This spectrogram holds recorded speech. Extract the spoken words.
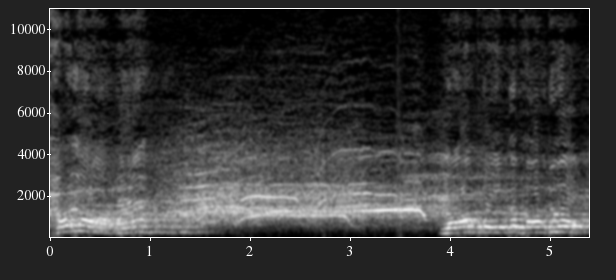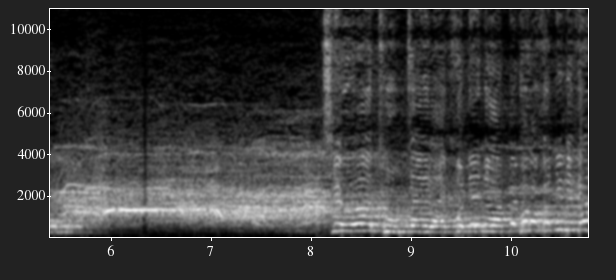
เขาหล่อนะ ร้องเพลงก็เพราะด้วย เชื่อว่าถูกใจหลายคนแน่นอนไปพบกับคนนี้นะครับ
